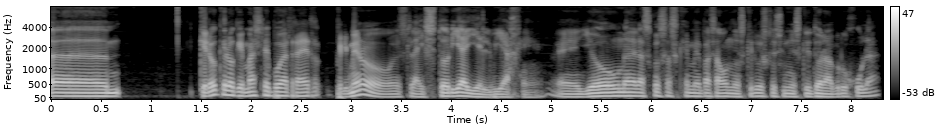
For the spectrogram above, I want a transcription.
em, creo que lo que más le puede atraer primero es la historia y el viaje. Eh, yo una de las cosas que me pasa cuando escribo es que soy un escritor a brújula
